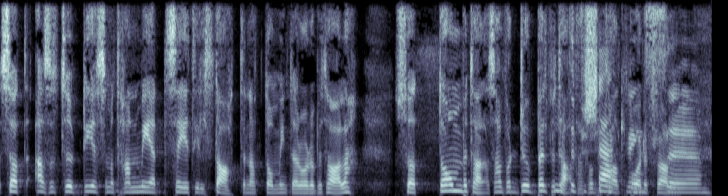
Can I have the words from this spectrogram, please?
så att alltså typ det är som att han med, säger till staten att de inte har råd att betala. Så att de betalar, så han får dubbelt betalt. Lite han får betalt både från,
